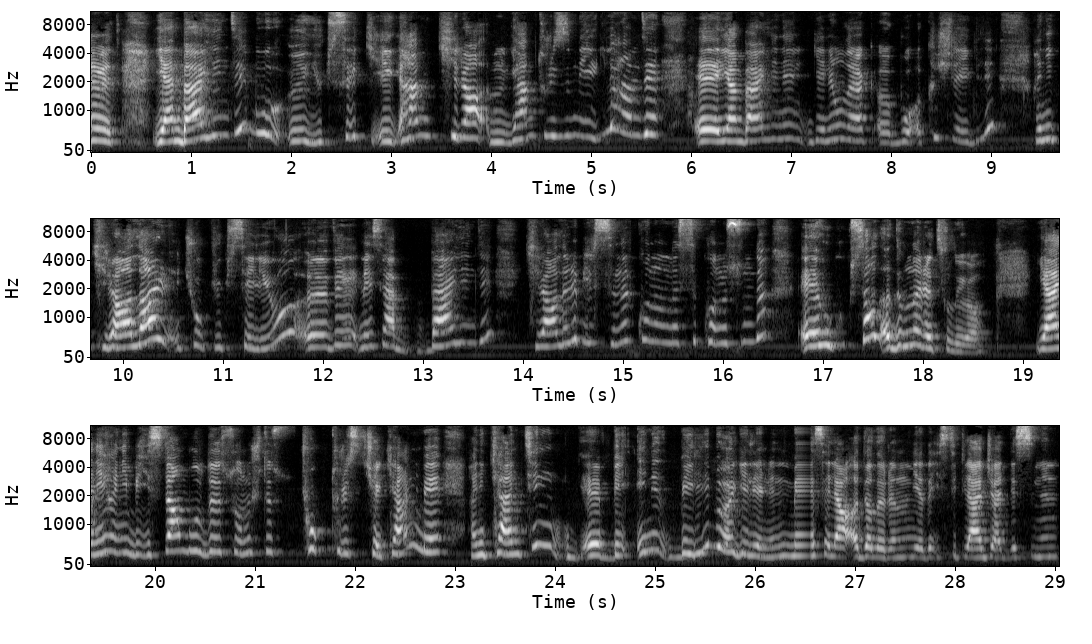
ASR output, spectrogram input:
Evet, yani Berlin'de bu e, yüksek e, hem kira hem turizmle ilgili hem de e, yani Berlin'in genel olarak e, bu akışla ilgili hani kiralar çok yükseliyor e, ve mesela Berlin'de kiralara bir sınır konulması konusunda e, hukuksal adımlar atılıyor. Yani hani bir İstanbul'da sonuçta çok turist çeken ve hani kentin e, be, en, belli bölgelerinin mesela adaların ya da İstiklal Caddesi'nin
